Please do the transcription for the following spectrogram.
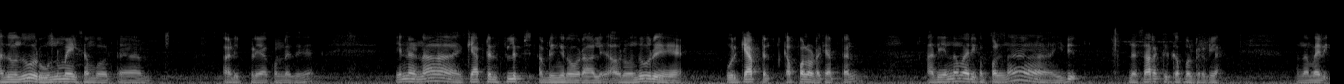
அது வந்து ஒரு உண்மை சம்பவத்தை அடிப்படையாக கொண்டது. என்னென்னா கேப்டன் ஃபிலிப்ஸ் அப்படிங்கிற ஒரு ஆள் அவர் வந்து ஒரு ஒரு கேப்டன் கப்பலோட கேப்டன் அது என்ன மாதிரி கப்பல்னால் இது இந்த சரக்கு கப்பல் இருக்குல்ல அந்த மாதிரி.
